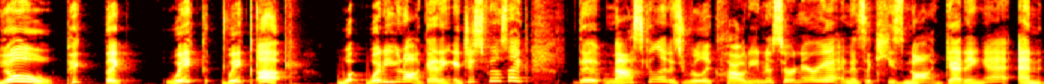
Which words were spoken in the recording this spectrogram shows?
yo pick like wake wake up. What what are you not getting? It just feels like the masculine is really cloudy in a certain area and it's like he's not getting it and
